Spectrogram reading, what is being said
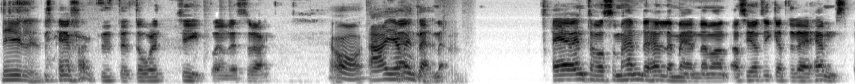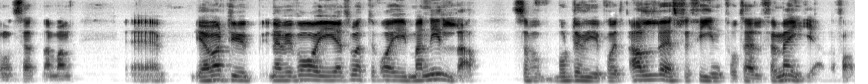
Det är ju, det är faktiskt ett dåligt betyg på en restaurang. ja, nej, jag vet inte. Men- men- Jag vet inte vad som händer heller med när man... Alltså jag tycker att det där är hemskt på något sätt när man... Eh, jag vart ju... När vi var i... Jag tror att det var i Manila. Så bodde vi ju på ett alldeles för fint hotell för mig i alla fall.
